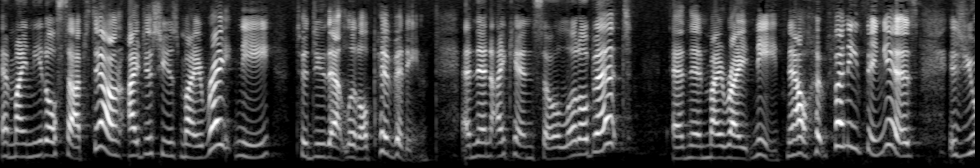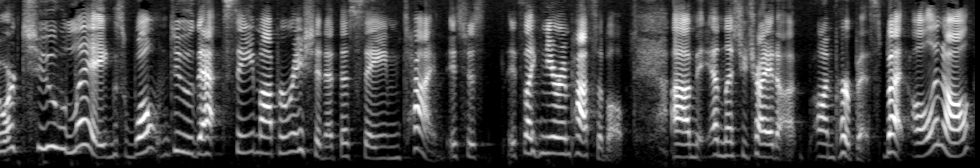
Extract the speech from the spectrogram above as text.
and my needle stops down, I just use my right knee to do that little pivoting. And then I can sew a little bit and then my right knee. Now, funny thing is, is your two legs won't do that same operation at the same time. It's just, it's like near impossible um, unless you try it on purpose. But all in all,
